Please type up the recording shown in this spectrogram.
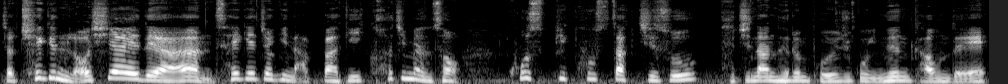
자, 최근 러시아에 대한 세계적인 압박이 커지면서 코스피 코스닥 지수 부진한 흐름 보여주고 있는 가운데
